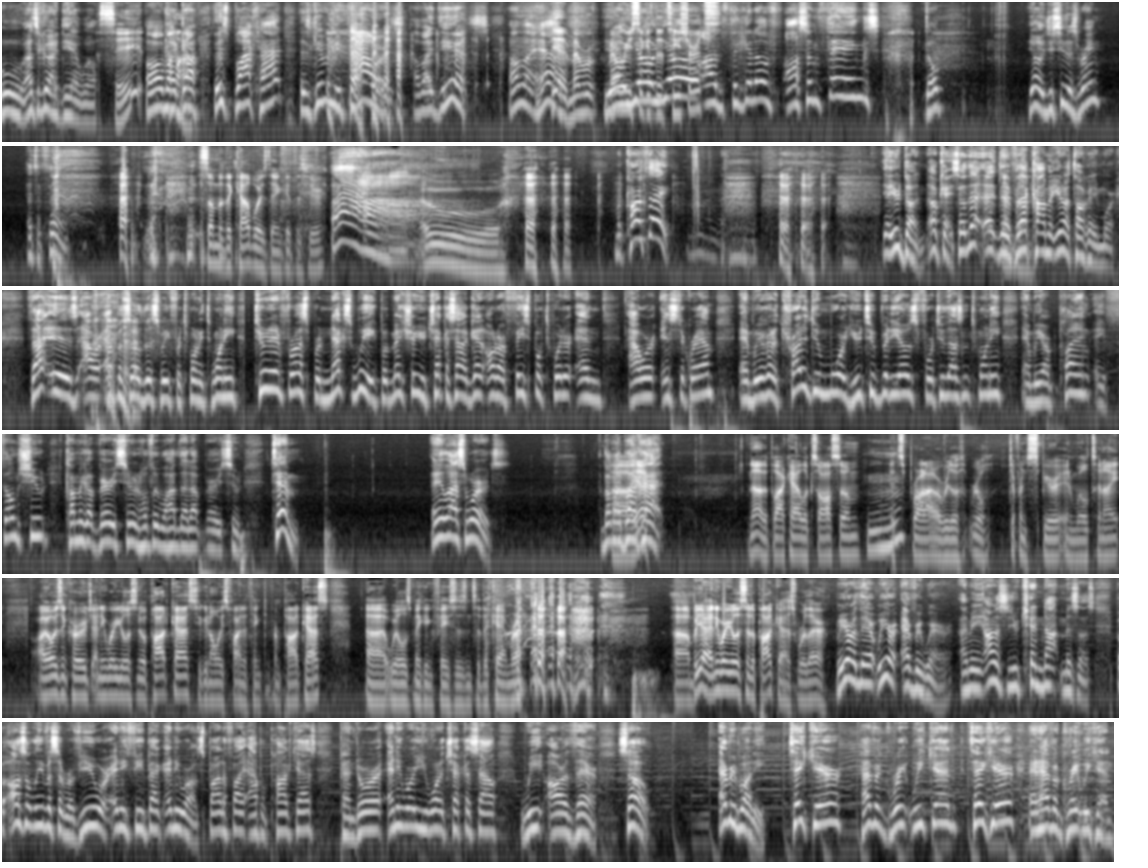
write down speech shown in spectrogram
ooh that's a good idea will See? oh my Come on. god this black hat is giving me powers of ideas Oh my head Yeah, remember- yo, remember we used to yo, get the yo, t-shirts? i'm thinking of awesome things don't yo did you see this ring that's a thing Some of the Cowboys didn't get this year. ah Ooh. McCarthy. Yeah, you're done. Okay, so that uh, for that comment, you're not talking anymore. That is our episode this week for 2020. Tune in for us for next week, but make sure you check us out again on our Facebook, Twitter, and our Instagram. And we are going to try to do more YouTube videos for 2020. And we are planning a film shoot coming up very soon. Hopefully, we'll have that up very soon. Tim, any last words about my Uh, black yeah. hat? No, the black hat looks awesome. Mm-hmm. It's brought out a real, real different spirit and Will tonight. I always encourage anywhere you listen to a podcast, you can always find a Think Different podcast. Uh, Will is making faces into the camera. uh, but yeah, anywhere you listen to podcasts, we're there. We are there. We are everywhere. I mean, honestly, you cannot miss us. But also leave us a review or any feedback anywhere on Spotify, Apple Podcasts, Pandora, anywhere you want to check us out. We are there. So, everybody, take care. Have a great weekend. Take care and have a great weekend.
